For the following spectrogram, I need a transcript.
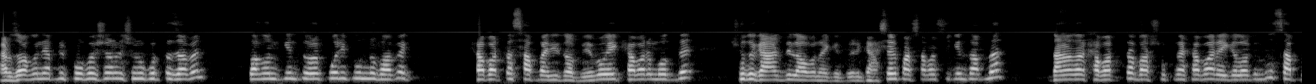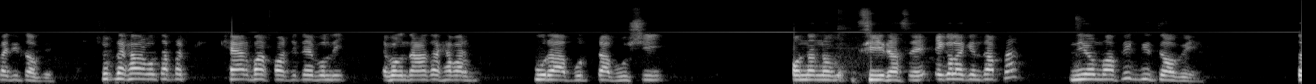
আর যখনই আপনি প্রফেশনালি শুরু করতে যাবেন, তখন কিন্তু ওরা পরিপূর্ণভাবে খাবারটা সাপ্লাই দিতে হবে এবং এই খাবারের মধ্যে শুধু ঘাস দিলে হবে না কিন্তু। ঘাসের পাশাপাশি কিন্তু আপনার দানাদার খাবারটা বা শুকনা খাবার এগুলো কিন্তু সাপ্লাই দিতে হবে। শুকনা খাবার বলতে আপনার খেয়ার বা খড় যেটাই বলি এবং দানাদার খাবার পুরা, ভুট্টা, ভুসি, অন্যান্য ফিড আছে, এগুলো কিন্তু আপনার নিয়ম মাফিক দিতে হবে। তো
